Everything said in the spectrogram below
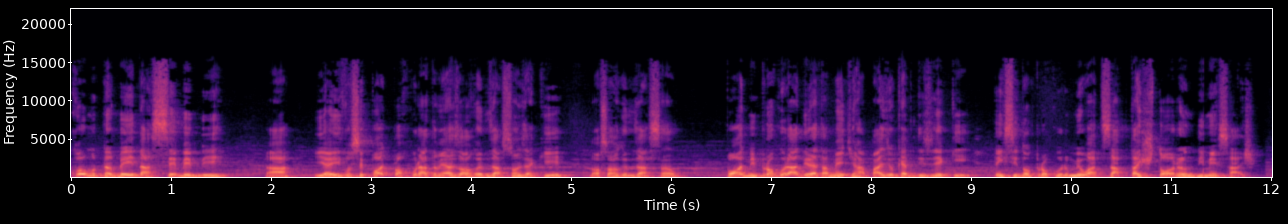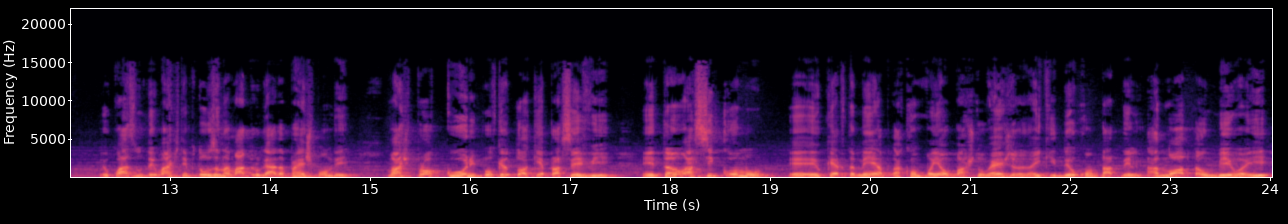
como também da CBB, tá? E aí você pode procurar também as organizações aqui, nossa organização. Pode me procurar diretamente, rapaz. Eu quero dizer que tem sido uma procura. O meu WhatsApp está estourando de mensagem. Eu quase não tenho mais tempo. Estou usando a madrugada para responder. Mas procure, porque eu estou aqui é para servir. Então, assim como é, eu quero também acompanhar o pastor Esdras aí, que deu o contato dele, anota o meu aí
